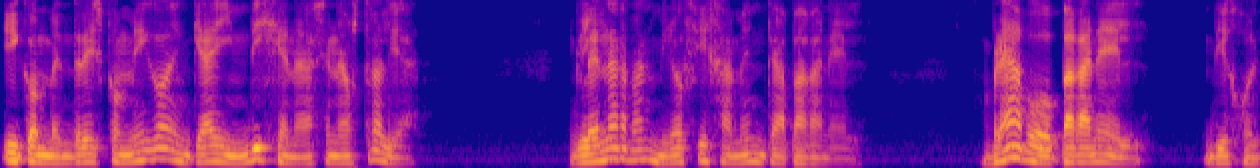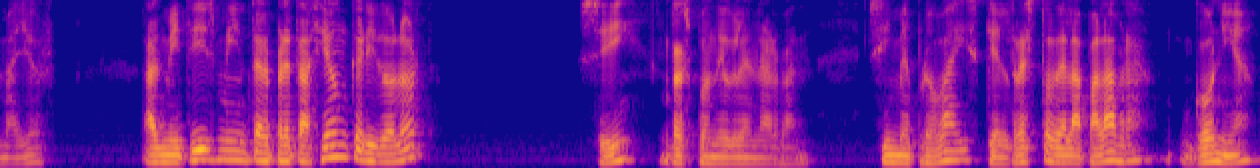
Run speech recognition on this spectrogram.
y convendréis conmigo en que hay indígenas en Australia. Glenarvan miró fijamente a Paganel. Bravo, Paganel, dijo el mayor. ¿Admitís mi interpretación, querido lord? Sí, respondió Glenarvan, si me probáis que el resto de la palabra, Gonia,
